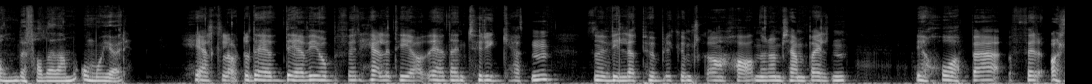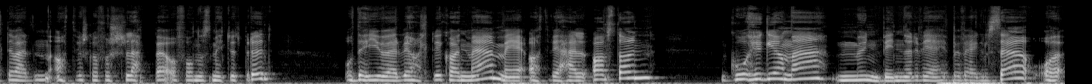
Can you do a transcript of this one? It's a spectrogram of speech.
anbefaler dem om å gjøre. Helt klart, og det er det vi jobber for hele tida. Det er den tryggheten som vi vil at publikum skal ha når de kommer på Elden. Vi håper for alt i verden at vi skal få slippe å få noe smitteutbrudd. Og det gjør vi alt vi kan med, med at vi holder avstand, god hygiene, munnbind når vi er i bevegelse, og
